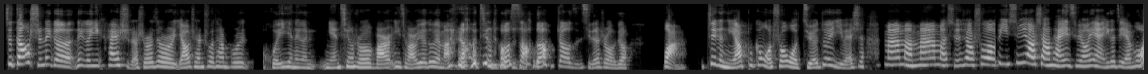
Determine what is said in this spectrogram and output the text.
就当时那个那个一开始的时候，就是姚晨说他们不是回忆那个年轻时候玩一起玩乐队嘛，然后镜头扫到赵子琪的时候，就哇，这个你要不跟我说，我绝对以为是妈妈妈妈学校说了必须要上台一起表演一个节目，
